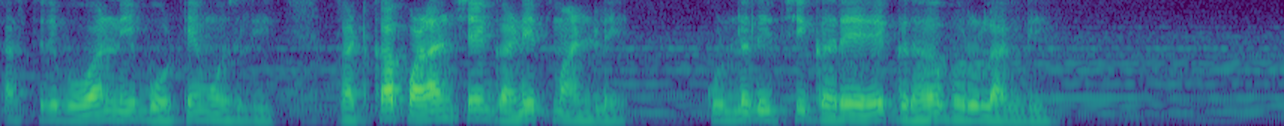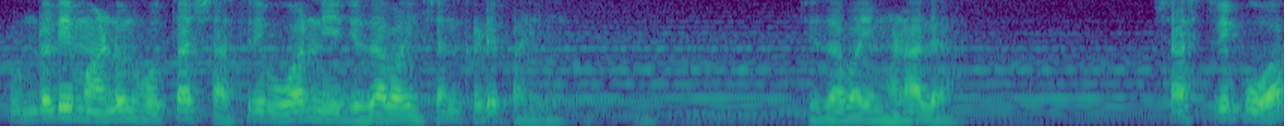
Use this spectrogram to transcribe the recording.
शास्त्री बुवांनी बोटे मोजली. घटकापाळांचे गणित मांडले. कुंडलीची घरे ग्रह भरू लागली. कुंडली मांडून होता शास्त्री बुवांनी जिजाबाईंच्याकडे पाहिले. जिजाबाई म्हणाल्या शास्त्री बुवा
